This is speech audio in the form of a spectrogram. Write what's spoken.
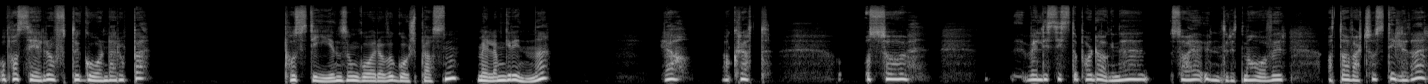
og passerer ofte gården der oppe. På stien som går over gårdsplassen, mellom grindene? Ja, akkurat. Og så, vel de siste par dagene så har jeg undret meg over at det har vært så stille der.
